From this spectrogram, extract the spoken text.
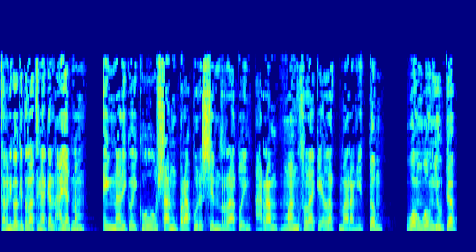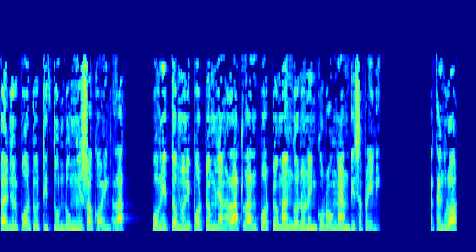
Jamenika kita lajengaken ayat 6. Ing nalika iku Sang Prabu Resin ratu ing Aram mangsulake lat marang Edom wong-wong Yehuda banjur padha ditundungi saka ing Elat. Wong Edom nuli padha menyang Elat lan padha manggon ing kono nganti seprene. Kadang kula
